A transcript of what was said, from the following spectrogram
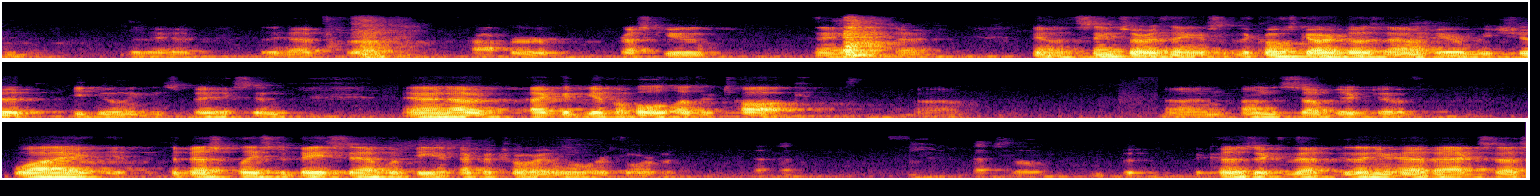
Do they have, do they have uh, proper rescue things, uh, you know, the same sort of things the Coast Guard does down here, we should be doing in space, and, and I, would- I could give a whole other talk, um, on, on the subject of why it- the best place to base that would be in equatorial low Earth orbit. Absolutely. Because it- that, then you have access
